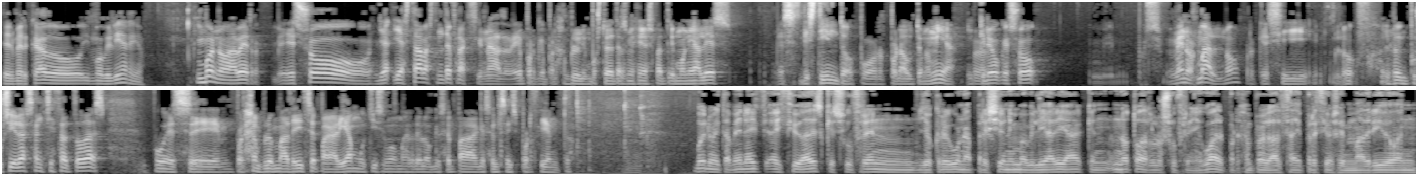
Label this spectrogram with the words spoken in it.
el mercado inmobiliario. Bueno, a ver, eso ya, ya está bastante fraccionado, ¿eh? porque, por ejemplo, el impuesto de transmisiones patrimoniales es distinto por, por autonomía. Y creo que eso pues menos mal, ¿no? Porque si lo, impusiera Sánchez a todas, pues, eh, por ejemplo, en Madrid se pagaría muchísimo más de lo que se paga, que es el 6%. Bueno, y también hay, hay, ciudades que sufren, yo creo, una presión inmobiliaria que no todas lo sufren igual. Por ejemplo, el alza de precios en Madrid o en,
